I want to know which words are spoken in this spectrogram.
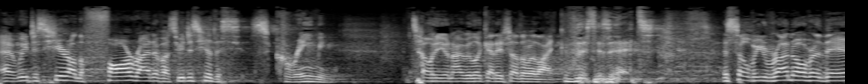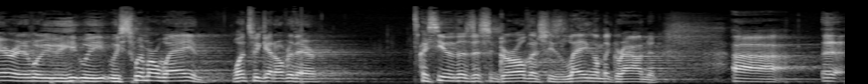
And we just hear on the far right of us, we just hear this screaming. And Tony and I, we look at each other, we're like, this is it. And so we run over there and we, we, we swim our way. And once we get over there, I see that there's this girl that she's laying on the ground, and uh, uh,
